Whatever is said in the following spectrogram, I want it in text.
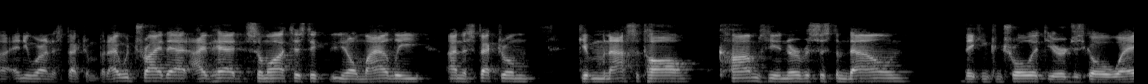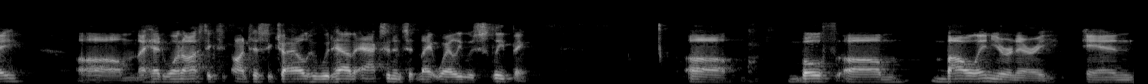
uh, anywhere on the spectrum, but I would try that. I've had some autistic, you know, mildly on the spectrum. Give them an inositol, calms the nervous system down they can control it. The urges go away. Um, I had one autistic, autistic child who would have accidents at night while he was sleeping, uh, both um, bowel and urinary, and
